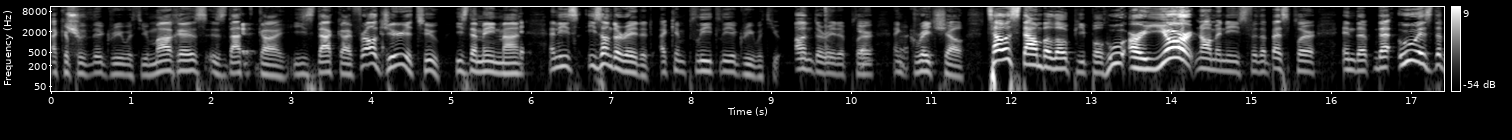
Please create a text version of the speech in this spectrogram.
I completely agree with you. Mahrez is that guy. He's that guy for Algeria too. He's the main man, and he's he's underrated. I completely agree with you. Underrated player and great show. Tell us down below, people, who are your nominees for the best player in the that who is the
